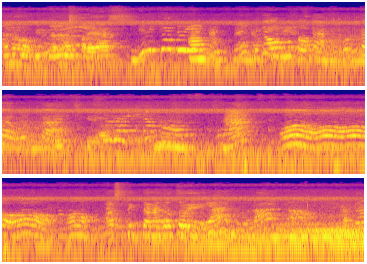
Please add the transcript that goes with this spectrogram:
Ano, na lang parehas. Delikado yan. ah. Ikaw mo to. Huwag ka, huwag ka. Sige. Ha? Oo, oo, oo, oo, oo. Astig talaga to eh. Yan, wala na. Wala na.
